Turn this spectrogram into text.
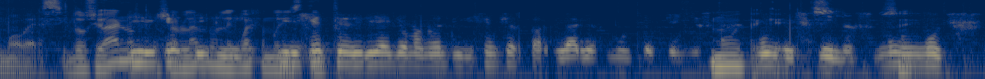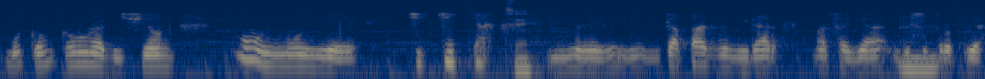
moverse. Los ciudadanos, pues, hablando un lenguaje muy distinto. diría yo, Manuel, dirigencias partidarias muy pequeñas. Muy pequeñas. Muy, muy, muy, con, una visión muy, muy eh, chiquita, eh, capaz de mirar más allá de su propia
